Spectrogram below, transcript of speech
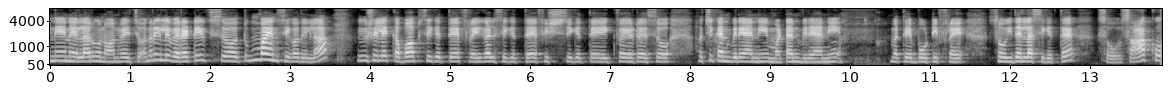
ಇನ್ನೇನು ಎಲ್ಲರಿಗೂ ನಾನ್ ವೆಜ್ಜು ಅಂದರೆ ಇಲ್ಲಿ ವೆರೈಟೀಸ್ ತುಂಬ ಏನು ಸಿಗೋದಿಲ್ಲ. ಯೂಶ್ವಲಿ ಕಬಾಬ್ ಸಿಗುತ್ತೆ, ಫ್ರೈಗಳು ಸಿಗುತ್ತೆ, ಫಿಶ್ ಸಿಗುತ್ತೆ, egg fried rice, chicken biryani, mutton biryani. ಮತ್ತು ಬೋಟಿ ಫ್ರೈ ಸೊ ಇದೆಲ್ಲ ಸಿಗುತ್ತೆ. ಸೊ ಸಾಕು,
